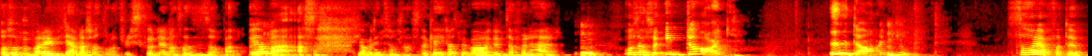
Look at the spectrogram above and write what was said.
och så var det ju jävla tjat om att vi skulle någonstans i så fall. Och jag bara alltså jag vill inte någonstans. Okej låt mig vara utanför det här. Mm. Och sen så idag. Idag. Mhm. Så har jag fått upp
